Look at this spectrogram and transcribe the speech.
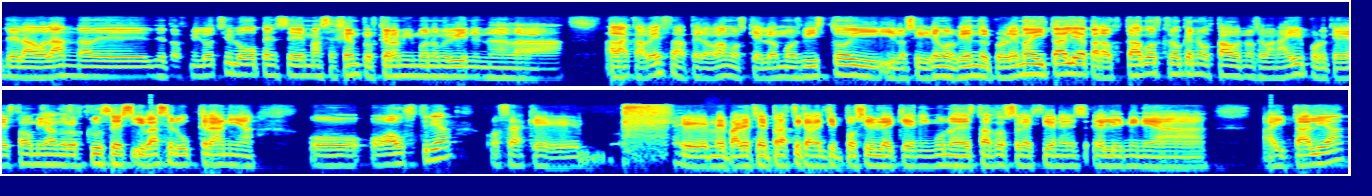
de la Holanda de, 2008 y luego pensé más ejemplos que ahora mismo no me vienen a la, a la cabeza, pero vamos, que lo hemos visto y, lo seguiremos viendo. El problema de Italia para octavos, creo que en octavos no se van a ir porque he estado mirando los cruces y va a ser Ucrania o, Austria, o sea que eh, me parece prácticamente imposible que ninguna de estas dos selecciones elimine a, a Italia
